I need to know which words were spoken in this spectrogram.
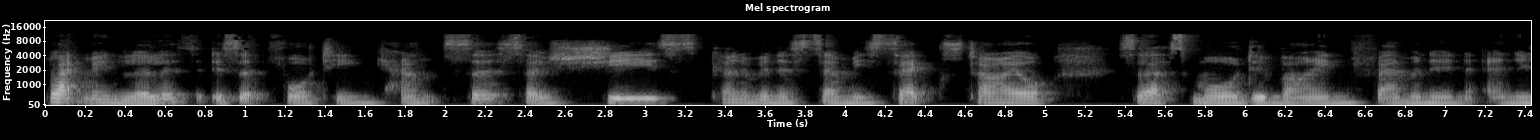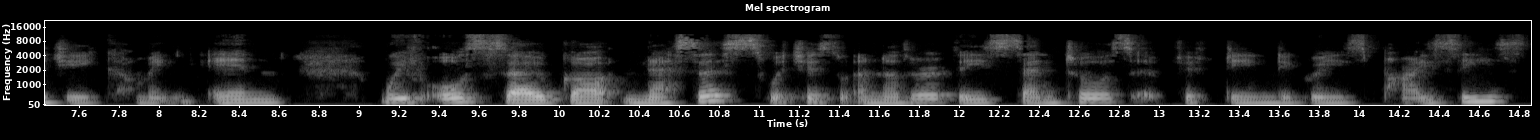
Black Moon Lilith is at 14 Cancer, so she's kind of in a semi sextile. So that's more divine feminine energy coming in. We've also got Nessus, which is another of these centaurs at 15 degrees Pisces.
